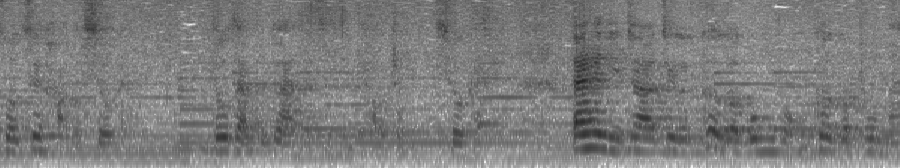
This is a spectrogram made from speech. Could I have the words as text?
做最好的修改，都在不断的进行调整修改。但是你知道，这个各个工种、各个部门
